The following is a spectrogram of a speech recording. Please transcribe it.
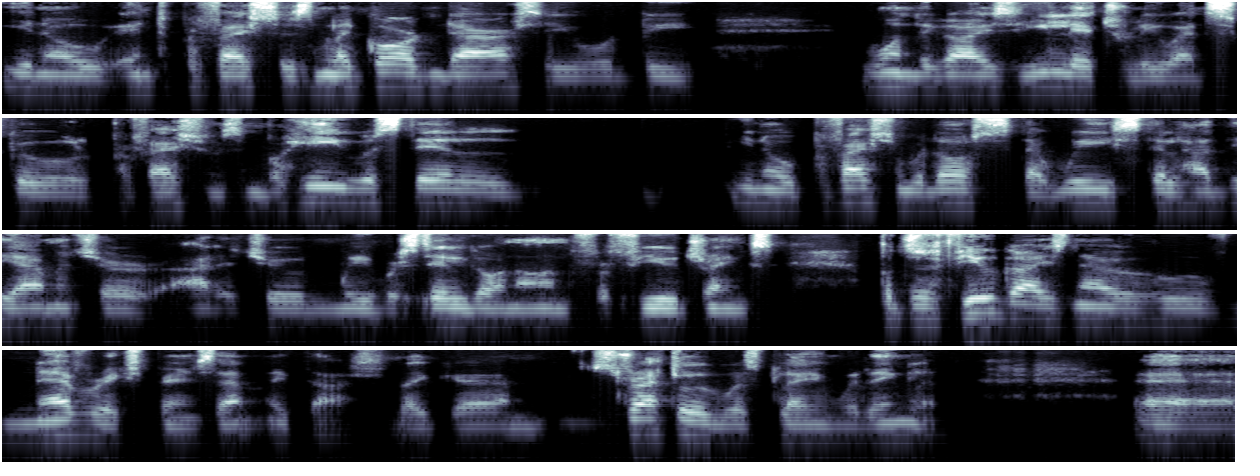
you know into professionalism like Gordon D'Arcy would be one of the guys he literally went school professionalism but he was still you know professional with us that we still had the amateur attitude and we were still going on for a few drinks but there's a few guys now who've never experienced that like that like um, was playing with England uh,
